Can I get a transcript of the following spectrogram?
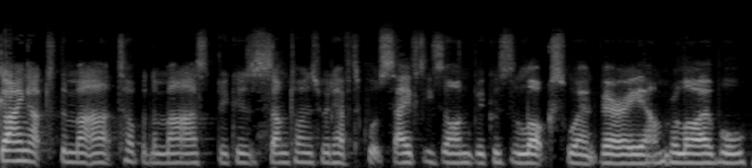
going up to the ma- top of the mast because sometimes we'd have to put safeties on because the locks weren't very um, reliable.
